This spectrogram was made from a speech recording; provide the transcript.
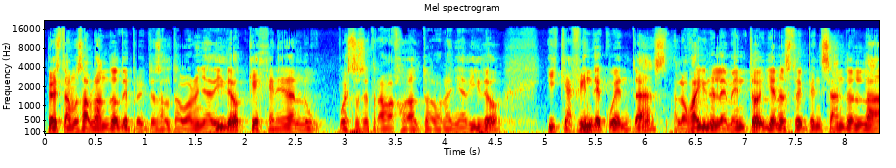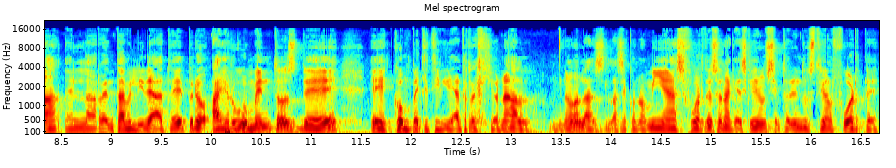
pero estamos hablando de proyectos de alto valor añadido que generan puestos de trabajo de alto valor añadido y que a fin de cuentas, luego hay un elemento, ya no estoy pensando en la, en la rentabilidad, ¿eh? pero hay argumentos de eh, competitividad regional. ¿no? Las, economías fuertes son aquellas que tienen un sector industrial fuerte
